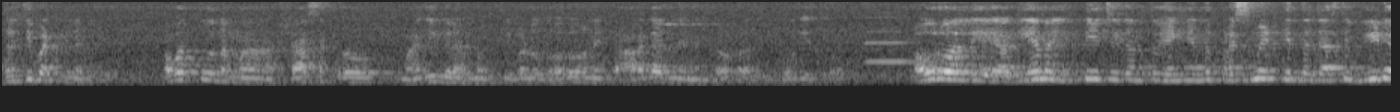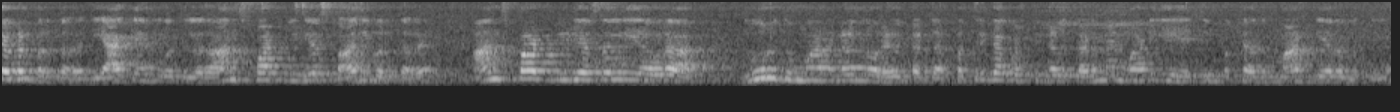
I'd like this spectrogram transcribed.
ಪ್ರತಿಭಟನೆ ಅವತ್ತು ನಮ್ಮ ಶಾಸಕರು, ಮಾಜಿ ಗೃಹ ಮಂತ್ರಿಗಳು, ಗೌರವಾನ್ವಿತ ಅವರು ಅಲ್ಲಿ ಹೋಗಿದ್ದರು ಅವರು ಅಲ್ಲಿ ಅದೇನೋ ಇತ್ತೀಚೆಗಂತೂ ಹೆಂಗೆ ಅಂದ್ರೆ ಪ್ರೆಸ್ ಮೀಟ್ಗಿಂತ ಜಾಸ್ತಿ ವೀಡಿಯೋಗಳು ಬರ್ತವೆ. ಅದು ಯಾಕೆ ಅಂತ ಗೊತ್ತಿಲ್ಲ. ಆನ್ ಸ್ಪಾಟ್ ವೀಡಿಯೋಸ್ ಭಾರಿ ಬರ್ತವೆ. ಆನ್ ಸ್ಪಾಟ್ ವೀಡಿಯೋಸಲ್ಲಿ ಅವರ ದೂರು ದುಮ್ಮಾನಗಳನ್ನು ಅವ್ರು ಹೇಳ್ಕೊಡ್ತಾರೆ ಪತ್ರಿಕಾಗೋಷ್ಠಿಗಳು ಕಡಿಮೆ ಮಾಡಿ ಹೆಚ್ಚಿನ ಪಕ್ಷ ಅದನ್ನು ಮಾಡ್ತೀಯಾರೋ ಗೊತ್ತಿಲ್ಲ.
